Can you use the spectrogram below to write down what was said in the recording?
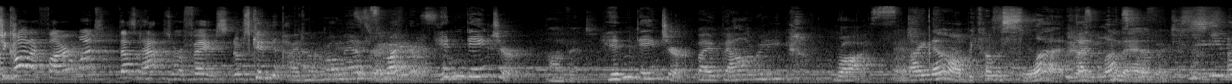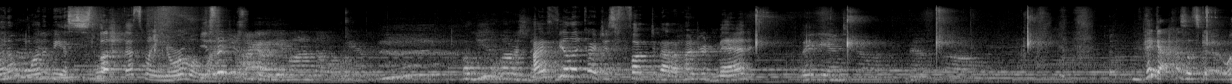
She caught on fire once. That's what happens to her face. No, just kidding. I'm a romance writer. Hidden Danger. Love it. Hidden Danger by Valerie Ross. I know, I'll become a slut, and I love it. I don't want to be a slut. That's my normal life. I gotta get mine done over here. I feel like I just fucked about a hundred men. Maybe Angela. Hey guys, let's go.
